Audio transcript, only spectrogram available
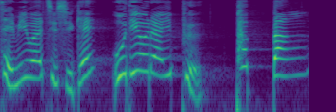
재미와 지식의 오디오 라이프. 팝빵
